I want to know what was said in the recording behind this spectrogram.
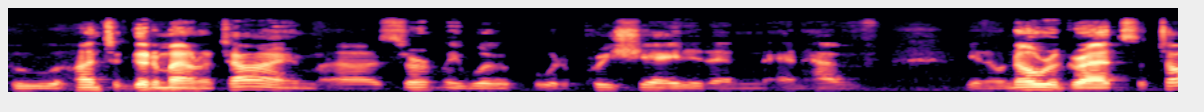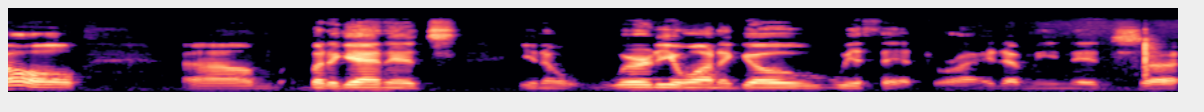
who hunts a good amount of time uh, certainly would would appreciate it and and have you know no regrets at all. Um, but again, it's you know, where do you want to go with it, right? I mean, it's, uh,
